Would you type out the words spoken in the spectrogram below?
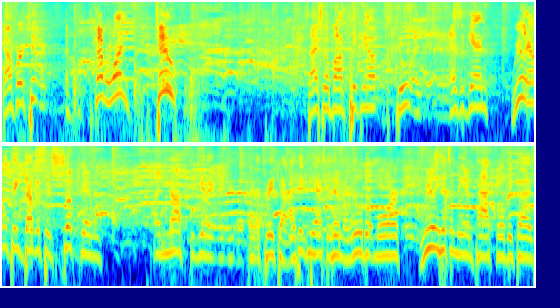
down for a two. Cover one, two. Sideshow Bob kicking out two. Uh, uh, as again, really, I don't think Douglas has shook him enough to get a, a, a, three count. I think he has to hit him a little bit more. Really hit something impactful because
